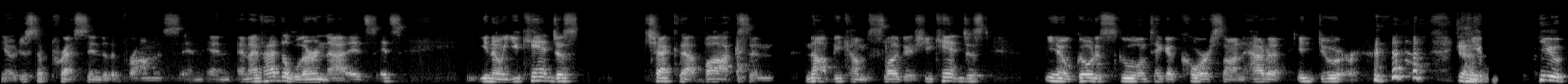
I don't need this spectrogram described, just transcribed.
you know, just to press into the promise. And and and I've had to learn that. It's it's you know, you can't just check that box and not become sluggish. You can't just you know go to school and take a course on how to endure. you, you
